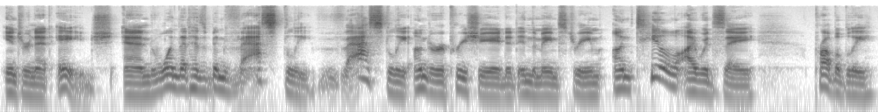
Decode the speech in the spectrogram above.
internet age, and one that has been vastly, vastly underappreciated in the mainstream until I would say probably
